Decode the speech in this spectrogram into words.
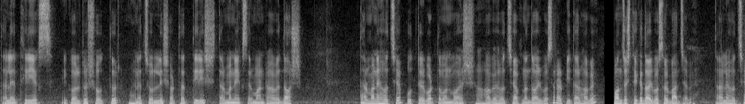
তাহলে থ্রি এক্স ইকুয়াল টু সত্তর মাইনাস চল্লিশ, অর্থাৎ তিরিশ, তার মানে এক্সের মানটা হবে দশ। তার মানে হচ্ছে পুত্রের বর্তমান বয়স হবে হচ্ছে আপনার দশ বছর, আর পিতার হবে পঞ্চাশ থেকে দশ বছর বাদ যাবে। তাহলে হচ্ছে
